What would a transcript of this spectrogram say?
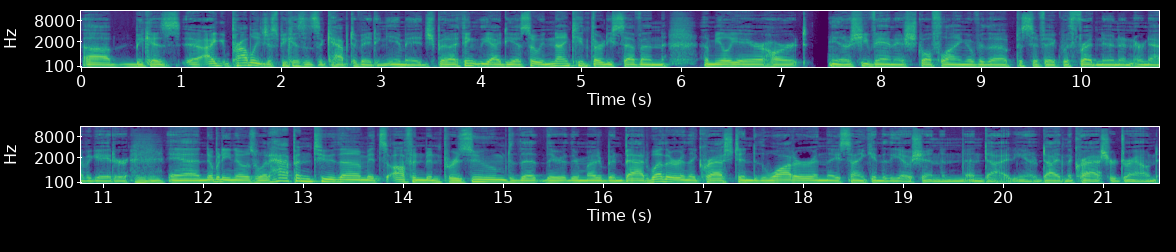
Uh, because uh, I probably just because it's a captivating image, but I think the idea. So in 1937, Amelia Earhart you know, she vanished while flying over the Pacific with Fred Noonan, and her navigator, mm-hmm. and nobody knows what happened to them. It's often been presumed that there there might have been bad weather and they crashed into the water and they sank into the ocean and, and died. You know, died in the crash or drowned.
